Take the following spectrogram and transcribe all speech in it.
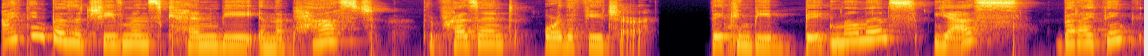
I think those achievements can be in the past, the present, or the future. They can be big moments, yes, but I think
